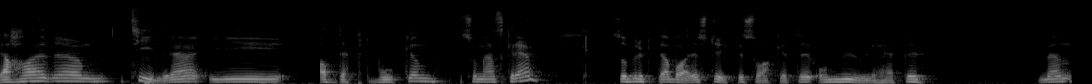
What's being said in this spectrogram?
Jeg har uh, tidligere i Adept-boken som jeg skrev, så brukte jeg bare styrke, svakheter og muligheter. Men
